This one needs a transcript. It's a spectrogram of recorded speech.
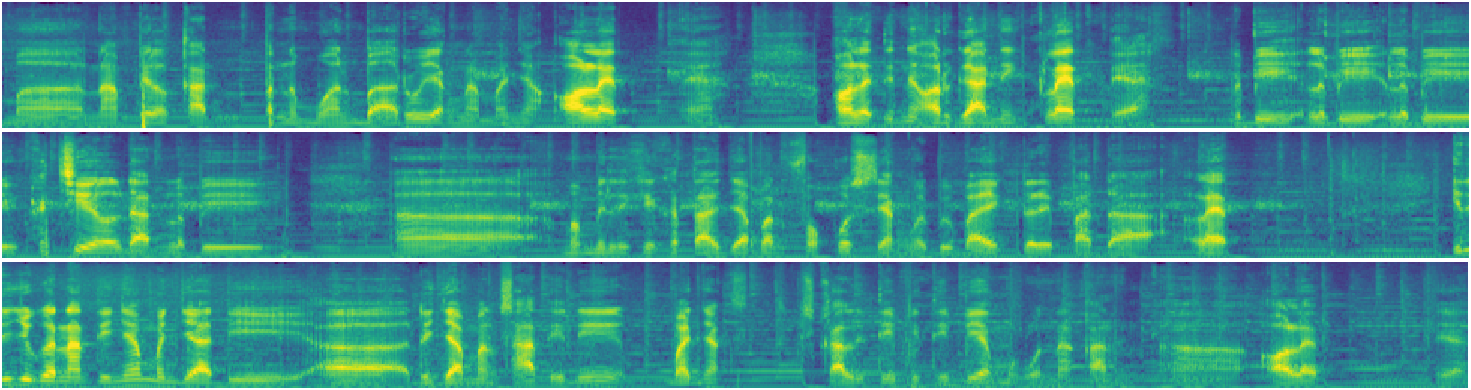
menampilkan penemuan baru yang namanya OLED ya. OLED ini organic LED ya. Lebih lebih lebih kecil dan lebih uh, memiliki ketajaman fokus yang lebih baik daripada LED. Ini juga nantinya menjadi uh, di zaman saat ini banyak sekali TV-TV yang menggunakan uh, OLED ya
